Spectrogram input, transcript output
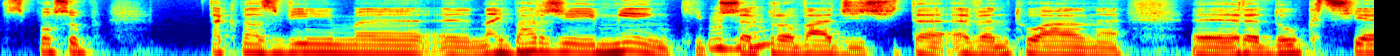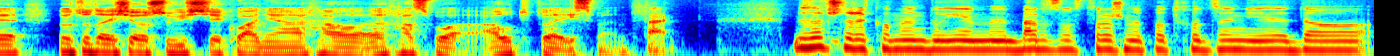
w sposób tak nazwijmy, najbardziej miękki mhm. przeprowadzić te ewentualne e, redukcje. No tutaj się oczywiście kłania hasło outplacement. Tak. My zawsze rekomendujemy bardzo ostrożne podchodzenie do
